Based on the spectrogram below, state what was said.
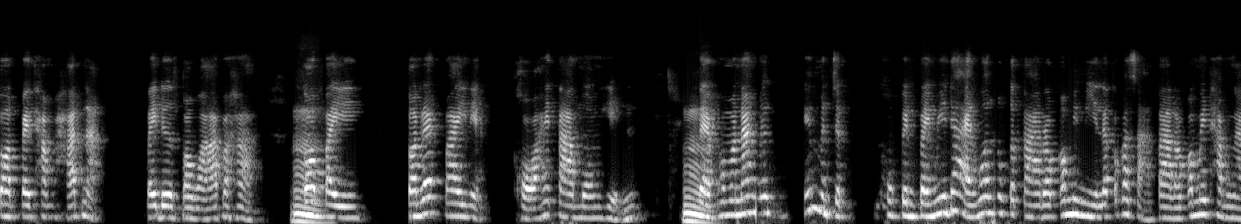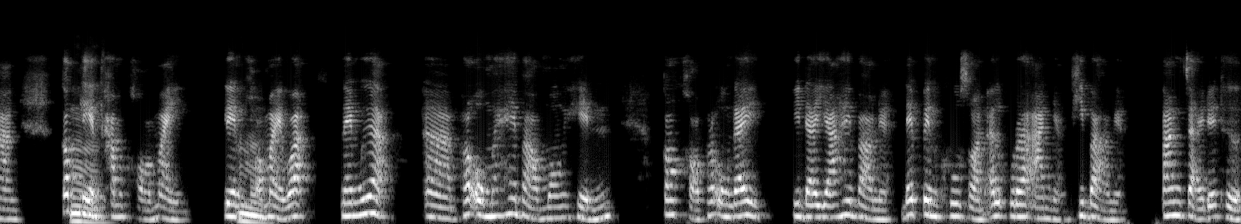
ตอนไปทำฮัทน่ะ ไปเดินตะวาฟอะค่ะอืมก็ไปตอนแรกไปเนี่ย ขอให้ตามองเห็นอืมแต่พอมานั่งนึกเอ๊ะมันจะคงเป็นไปไม่ได้เพราะว่าลูกตาเราก็ไม่มีแล้วก็ภาษาตาเราก็ไม่ทำงาน ก็เปลี่ยนคำขอใหม่ เปลี่ยนขอใหม่ว่า ในเมื่ออ่า พระองค์ไม่ให้บ่าวมองเห็น ก็ขอพระองค์ได้ฮิดายะห์ให้บ่าวเนี่ย ได้เป็นครูสอนอัลกุรอานอย่างที่บ่าวเนี่ย ตั้งใจด้วยเถอะ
